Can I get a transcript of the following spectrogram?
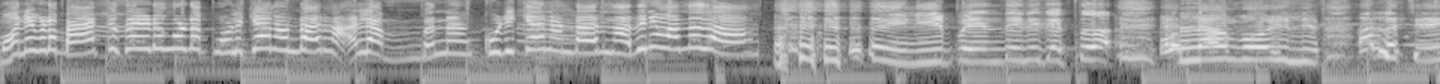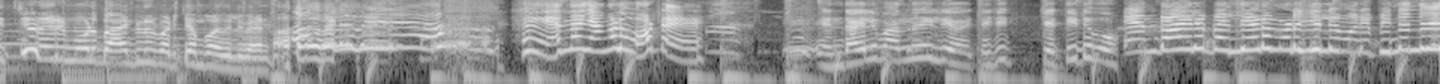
മോനെ ഇവിടെ ബാക്ക് സൈഡും കൂടെ പൊളിക്കാനുണ്ടായിരുന്നു അല്ല പിന്നെ കുഴിക്കാനുണ്ടായിരുന്നു അതിന് വന്നതാ. ഇനിയിപ്പൊ എന്തിനു ചെത്തുക എല്ലാം പോയില്ല? അല്ല ചേച്ചിയുടെ ഒരു മോൾ ബാംഗ്ലൂർ പഠിക്കാൻ പോയതില്ല വേണ്ട. എന്നാ ഞങ്ങൾ പോട്ടെ? എന്തായാലും വന്നില്ലയോ? ചേച്ചി ചെത്തിട്ട് പോ. എന്തായാലും കല്യാണം മുടങ്ങില്ലേ മോനെ? പിന്നെന്തിനാ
